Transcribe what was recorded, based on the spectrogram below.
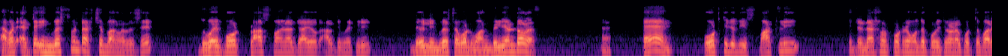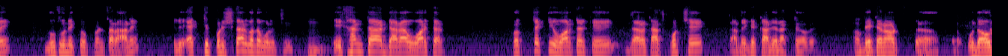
এখন একটা ইনভেস্টমেন্ট আসছে বাংলাদেশে দুবাই পোর্ট প্লাস মাইনাস যাই হোক ultimately they will invest about one billion dollar হ্যাঁ অ্যান্ড পোর্টকে যদি স্মার্টলি ইন্টারন্যাশনাল পোর্টের মধ্যে পরিচালনা করতে পারে নতুন ইকুইপমেন্ট তারা আনে। একটি পরিষ্কার কথা বলেছি এখানকার যারা ওয়ার্কার প্রত্যেকটি ওয়ার্কারকে যারা কাজ করছে তাদেরকে কাজে রাখতে হবে. They cannot without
